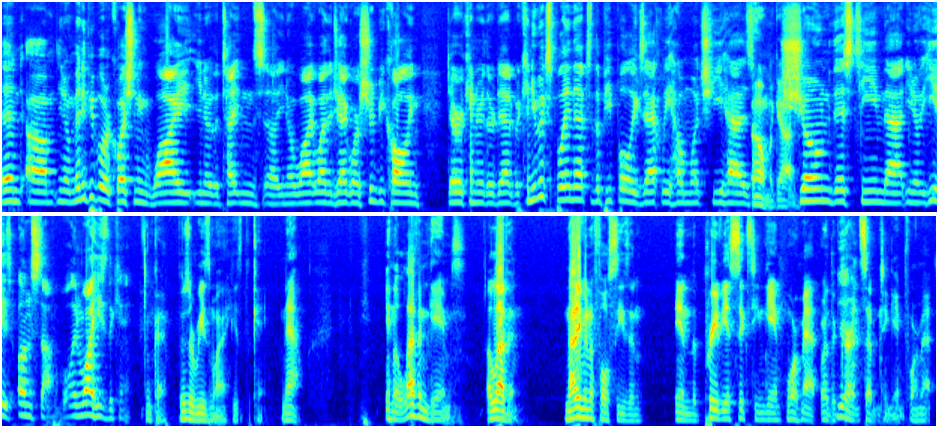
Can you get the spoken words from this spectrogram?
And um, you know, many people are questioning why you know the Titans, uh, you know, why why the Jaguars should be calling Derrick Henry their dad. But can you explain that to the people exactly how much he has Oh my God. shown this team that you know he is unstoppable and why he's the king? Okay, there's a reason why he's the king. Now, in 11 games, 11, not even a full season in the previous 16 game format or the Yeah. current 17 game format,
